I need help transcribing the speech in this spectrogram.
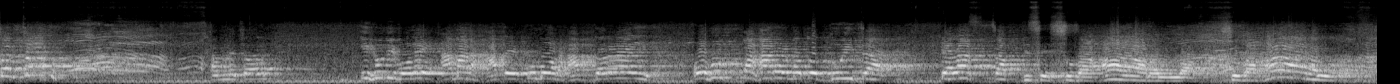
চল চল। সামনে চল। ইহুদি বলে, আমার হাতে কুমোর হাত ধরে নাই। অহুদ পাহাড়ের মতো দুইটা পেলাস চাপ দিছে। সুবাহ আল্লাহ সুবাহান আল্লাহ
